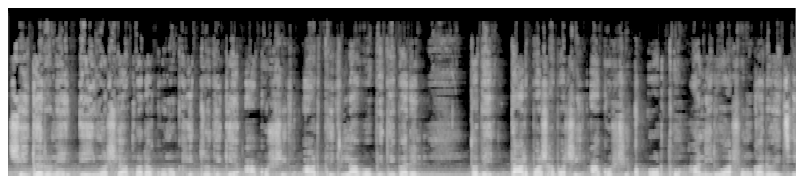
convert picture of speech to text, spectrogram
সেই কারণে এই মাসে আপনারা কোনো ক্ষেত্র থেকে আকস্মিক আর্থিক লাভও পেতে পারেন। তবে তার পাশাপাশি আকস্মিক অর্থ হানিরও আশঙ্কা রয়েছে।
